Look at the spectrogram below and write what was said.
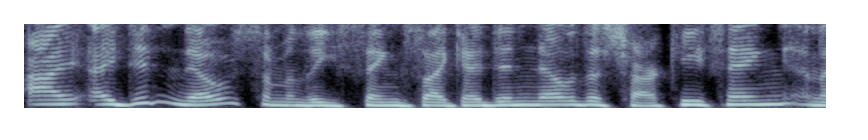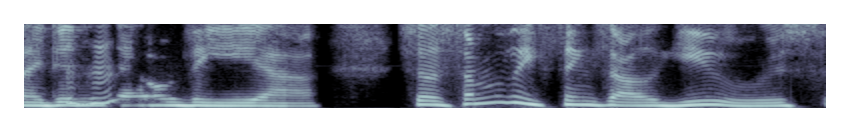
I I didn't know some of these things. Like I didn't know the Sharky thing and I didn't know the uh so some of these things I'll use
